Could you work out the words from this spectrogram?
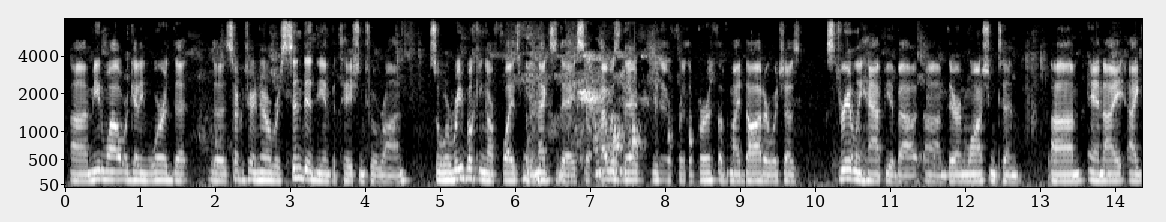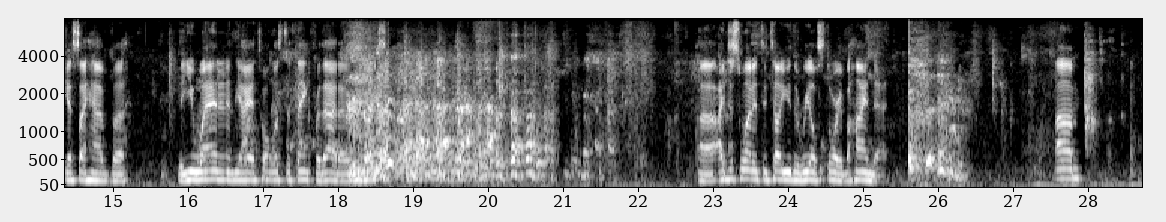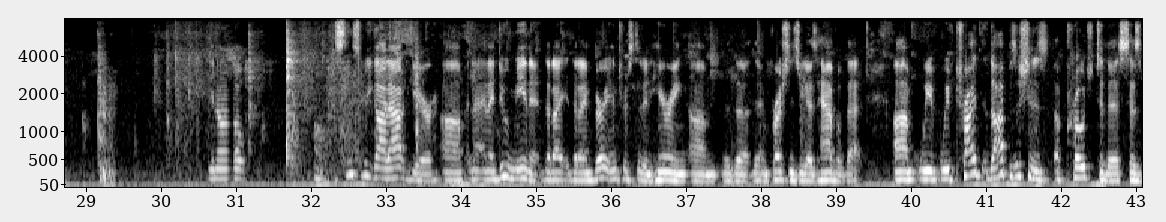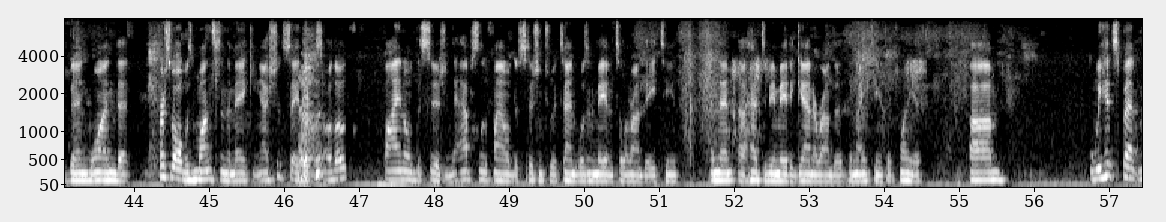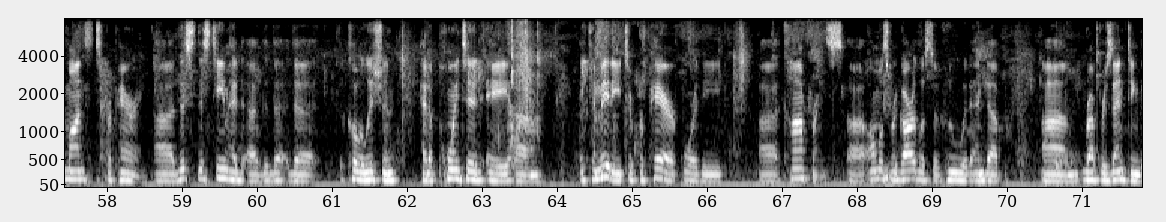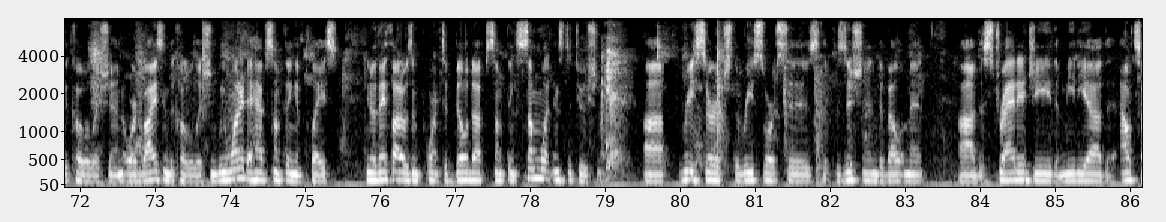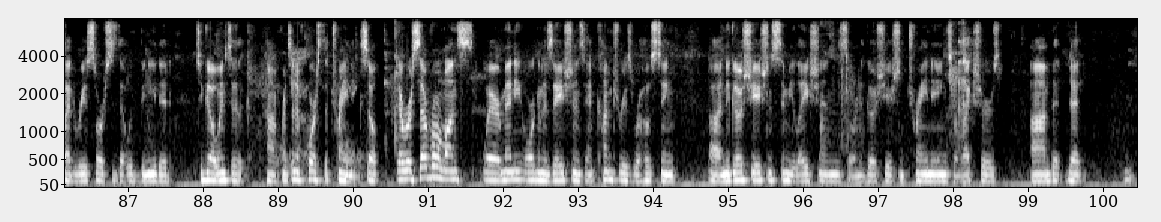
Uh, meanwhile, we're getting word that the Secretary General rescinded the invitation to Iran. So we're rebooking our flights for the next day. So I was there to be there for the birth of my daughter, which I was extremely happy about um, there in Washington. Um, and I, I guess I have uh, the UN and the Ayatollahs to thank for that. Uh, I just wanted to tell you the real story behind that. Um, you know, since we got out here, um, and, I, and I do mean it, that I that I'm very interested in hearing um, the the impressions you guys have of that. Um, we've we've tried the opposition's approach to this has been one that, first of all, was months in the making. I should say this, although the final decision, the absolute final decision to attend, wasn't made until around the 18th, and then uh, had to be made again around the, the 19th or 20th. We had spent months preparing. Uh, this this team had uh, the, the the coalition had appointed a um, a committee to prepare for the uh, conference, uh, almost regardless of who would end up um, representing the coalition or advising the coalition. We wanted to have something in place. You know, they thought it was important to build up something somewhat institutional. Uh, research, the resources, the position development, uh, the strategy, the media, the outside resources that would be needed to go into the conference, and of course the training. So there were several months where many organizations and countries were hosting uh, negotiation simulations or negotiation trainings or lectures um, that that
